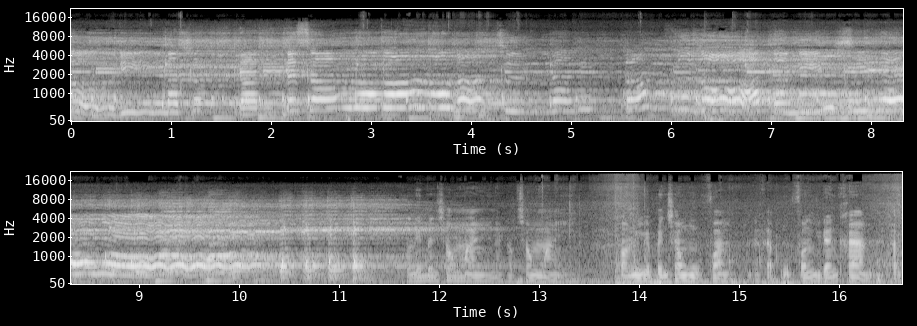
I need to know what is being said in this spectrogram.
踊りましょうだってその ช่องไม้ฝั่งนี้จะเป็นช่องหูฟังนะครับ หูฟังอยู่ด้านข้างนะครับ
